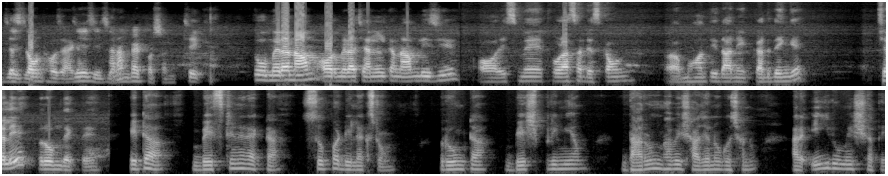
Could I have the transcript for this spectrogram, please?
जी, डिस्काउंट हो जाएगा जी जी जी है ना? हंड्रेड परसेंट ठीक है तो मेरा नाम और मेरा चैनल का नाम लीजिए और इसमें थोड़ा सा डिस्काउंट मोहंती दाने कर देंगे चलिए रूम देखते हैं এটা বেস্টিনের একটা Super deluxe room. রুমটা বেশ প্রিমিয়াম, দারুণভাবে সাজানো গোছানো, আর এই রুমের সাথে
